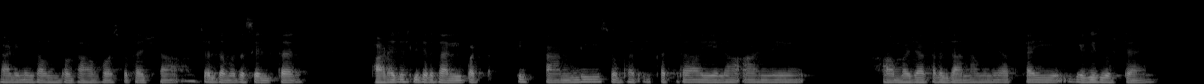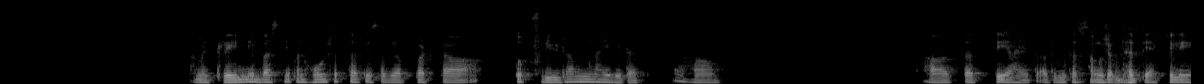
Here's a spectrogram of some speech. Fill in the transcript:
गाडीने जाऊन बघावं स्वतःच्या. जर जमत असेल तर भाड्याची असली तरी चालेल, बट ती फॅमिलीसोबत एकत्र येणं आणि मजा करत जाणं म्हणजे यात काही वेगळीच गोष्ट आहे. आय मीन ट्रेनने, बसने पण होऊ शकतं ते सगळं, बट तो फ्रीडम नाही भेटत. तर ते आहेत तुम्ही कसं सांगू शकता ते ॲक्च्युली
